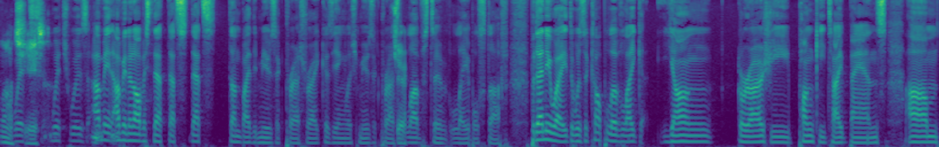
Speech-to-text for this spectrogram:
Oh, which jeez. which was I mean I mean and obviously that that's that's done by the music press, right? Because the English music press Sure. loves to label stuff. But anyway, there was a couple of like young garagey punky type bands. Um,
